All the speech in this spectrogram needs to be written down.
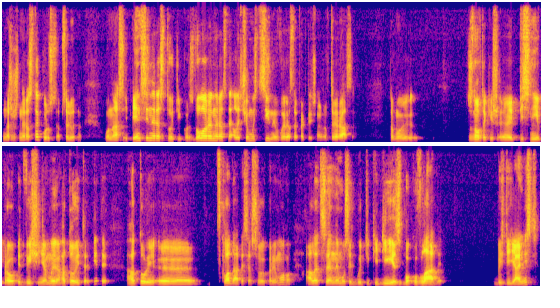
У нас ж не росте курс абсолютно. У нас і пенсії не ростуть, і курс долара не росте, але чомусь ціни виросли практично вже в три рази. Тому знов таки ж е, пісні про підвищення. Ми готові терпіти, готові е, вкладатися в свою перемогу, але це не мусить бути тільки дії з боку влади, бездіяльність,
